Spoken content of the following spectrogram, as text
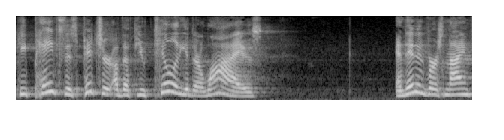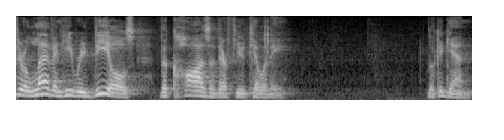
he paints this picture of the futility of their lives. And then in verse 9 through 11, he reveals the cause of their futility. Look again.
